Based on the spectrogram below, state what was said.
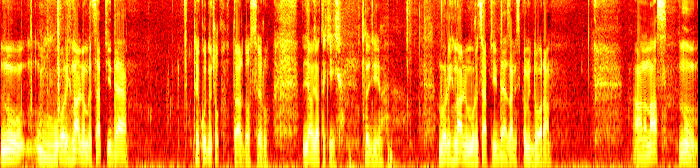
Ну, в оригінальному рецепті йде трикутничок твердого сиру. Я взяв такий. Тоді в оригінальному рецепті йде замість помідора ананас. Ну,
